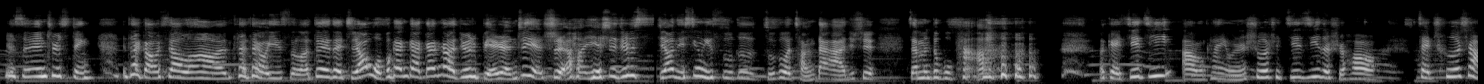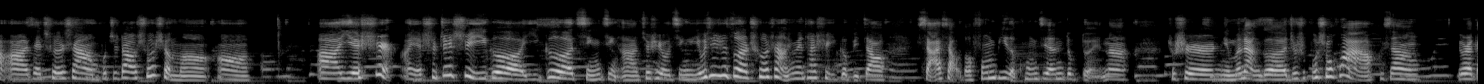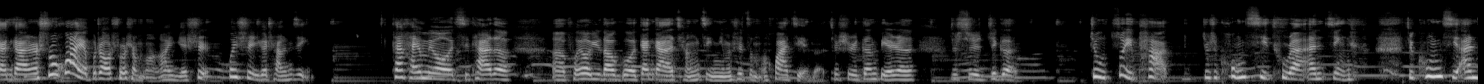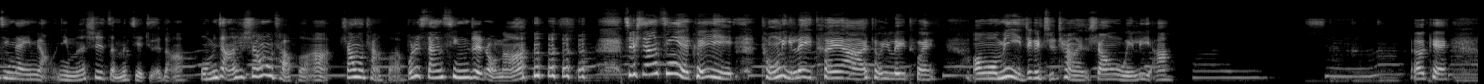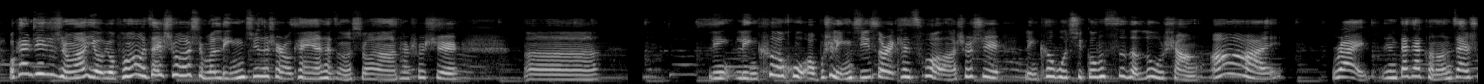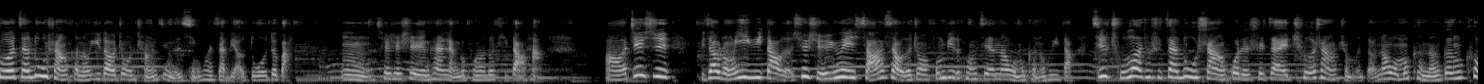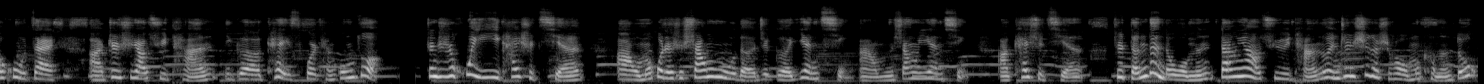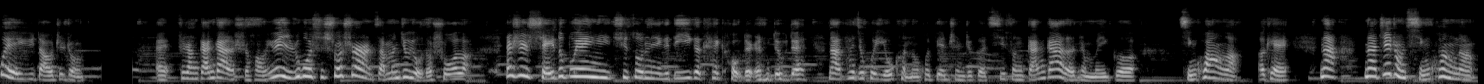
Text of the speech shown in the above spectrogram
Yes, interesting，太搞笑了啊，太太有意思了。对对，只要我不尴尬，尴尬的就是别人，这也是啊，也是就是只要你心理素质足够强大啊，就是咱们都不怕啊。OK，接机啊！我看有人说是接机的时候，在车上啊，在车上不知道说什么啊啊，也是啊，也是，这是一个一个情景啊，就是有情景，尤其是坐在车上，因为它是一个比较狭小的封闭的空间，对不对？那就是你们两个就是不说话，好像有点尴尬，说话也不知道说什么啊，也是会是一个场景。看还有没有其他的呃朋友遇到过尴尬的场景，你们是怎么化解的？就是跟别人就是这个。就最怕就是空气突然安静，就空气安静那一秒，你们是怎么解决的啊？我们讲的是商务场合啊，商务场合不是相亲这种的啊，就相亲也可以同理类推啊，同理类推哦。我们以这个职场商务为例啊。OK，我看这是什么？有有朋友在说什么邻居的事儿？我看一下他怎么说呢？他说是，嗯。领领客户哦，不是邻居，sorry 看错了，说是领客户去公司的路上啊，right，嗯，大家可能在说在路上可能遇到这种场景的情况下比较多，对吧？嗯，确实是，你看两个朋友都提到哈，啊，这是比较容易遇到的，确实，因为小小的这种封闭的空间呢，我们可能会遇到。其实除了就是在路上或者是在车上什么的，那我们可能跟客户在啊正式要去谈一个 case 或者谈工作，甚至是会议开始前。啊，我们或者是商务的这个宴请啊，我们的商务宴请啊，开始前就等等的，我们当要去谈论正式的时候，我们可能都会遇到这种哎，非常尴尬的时候，因为如果是说事儿，咱们就有的说了，但是谁都不愿意去做那个第一个开口的人，对不对？那他就会有可能会变成这个气氛尴尬的这么一个情况了。OK，那那这种情况呢，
